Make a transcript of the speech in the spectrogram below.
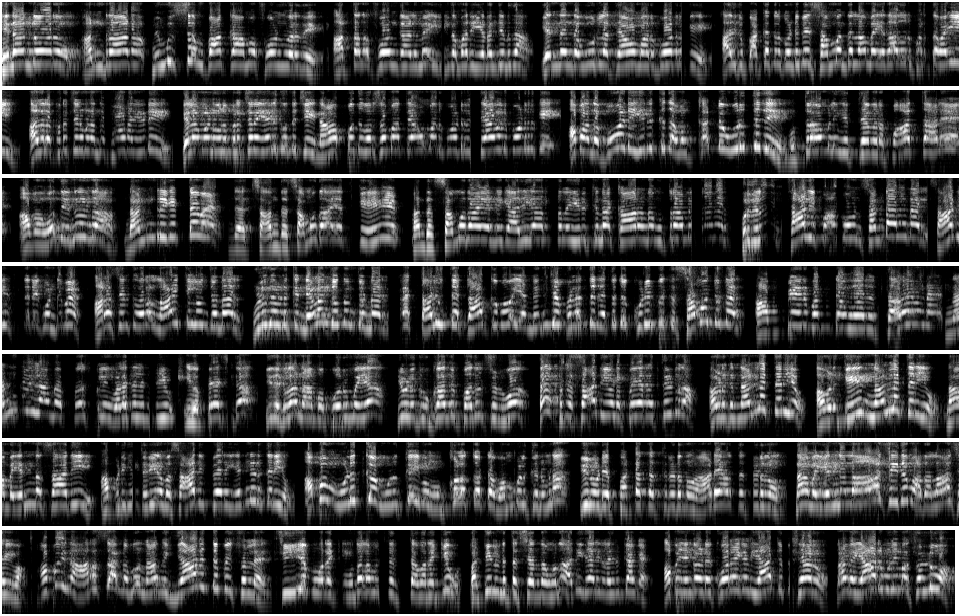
தினந்தோறும் அன்றாடம் நிமிஷம் பார்க்காம போன் வருது. அத்தனை போன் காலுமே இந்த மாதிரி இடைஞ்சிடுதான் எந்தெந்த ஊர்ல தேவமாறு போர்டு இருக்கு? அதுக்கு பக்கத்துல கொண்டு போய் சம்பந்தம் இல்லாம ஏதாவது ஒரு படத்தை வை. அதுல பிரச்சனை அந்த போர்டை இடு. இளமன் ஒரு பிரச்சனை எதுக்கு வந்துச்சு? நாற்பது வருஷமா தேவமாறு போர்டு இருக்கு தேவர் போர்டு இருக்கு. அப்ப அந்த போர்டு இருக்குது அவன் கண்ணை உறுத்துது. முத்துராமலிங்க தேவரை பார்த்தாலே அவன் வந்து என்னன்னா நன்றி கெட்டவன். இந்த அந்த சமுதாயத்துக்கு அந்த சமுதாயம் இன்னைக்கு அதிகாரத்துல இருக்குன்னா காரணம் முத்துராமலிங்க தேவர். புரிதல சாதி பாப்பவன் சண்டாளனார். சாதி சிந்தனை கொண்டவன். அரசியலுக்கு வர லாய்க்கில்லும் சொன்னார் உழுதவனுக்கு நிலம் சொந்தம் சொன்னார். தலித்த தாக்குமோ என் நெஞ்ச பிளந்து ரத்தத்தை குடிப்புக்கு சமம் சொன்னார். அப்பேற்பட்ட ஒரு தலைவனை நன்றி இல்லாம பேசுகிறீங்க வளர்ந்து இவன் பேசிட்டா இதுக்கெல்லாம் நாம பொறுமையா இவனுக்கு உட்கார்ந்து பதில் சொல்லுவோம். சாதியோட பெயரை திருடுறான் அவனுக்கு நல்ல தெரியும். அவனுக்கு நல்ல தெரியும்? நாம என்ன சாதி அப்படின்னு தெரியும். நம்ம சாதி பேரு என்னன்னு தெரியும். அப்ப முழுக்க முழுக்க இவன் முக்குளத்தோட்ட வம்புழுக்கணும்னா இவனுடைய பட்டத்தை திருடணும் அடையாளத்தை திருடணும். நாம என்னெல்லாம் செய்தோம் அதெல்லாம் செய்வான். அப்ப இந்த அரசாங்கமும் நாங்க யார்கிட்ட போய் சொல்ல சிஎம் வரைக்கும் முதலமைச்சர் வரைக்கும் பட்டியலினத்தை சேர்ந்தவங்க அதிகாரிகள் இருக்காங்க. அப்ப எங்களுடைய குறைகள் யார்கிட்ட சேரும்? நாங்க யார் மூலியமா சொல்லுவோம்?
